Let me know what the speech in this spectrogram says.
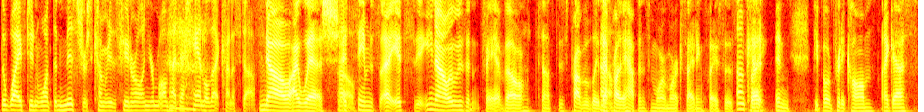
the wife didn't want the mistress coming to the funeral, and your mom had to handle that kind of stuff. No, I wish. Oh. It seems uh, it's you know it was in Fayetteville. It's not. It's probably that Oh. probably happens in more and more exciting places. Okay. but, and people are pretty calm, I guess.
